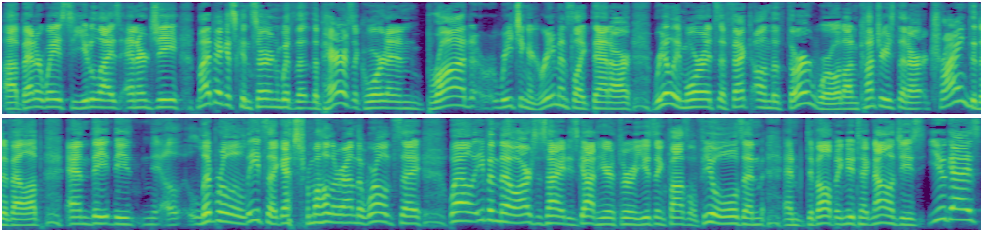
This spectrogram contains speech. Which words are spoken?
uh, better ways to utilize energy. My biggest concern with the, the Paris Accord and broad-reaching agreements like that are really more its effect on the third third world, on countries that are trying to develop, and the the uh, liberal elites, I guess, from all around the world say, well, even though our societies got here through using fossil fuels and and developing new technologies, you guys,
